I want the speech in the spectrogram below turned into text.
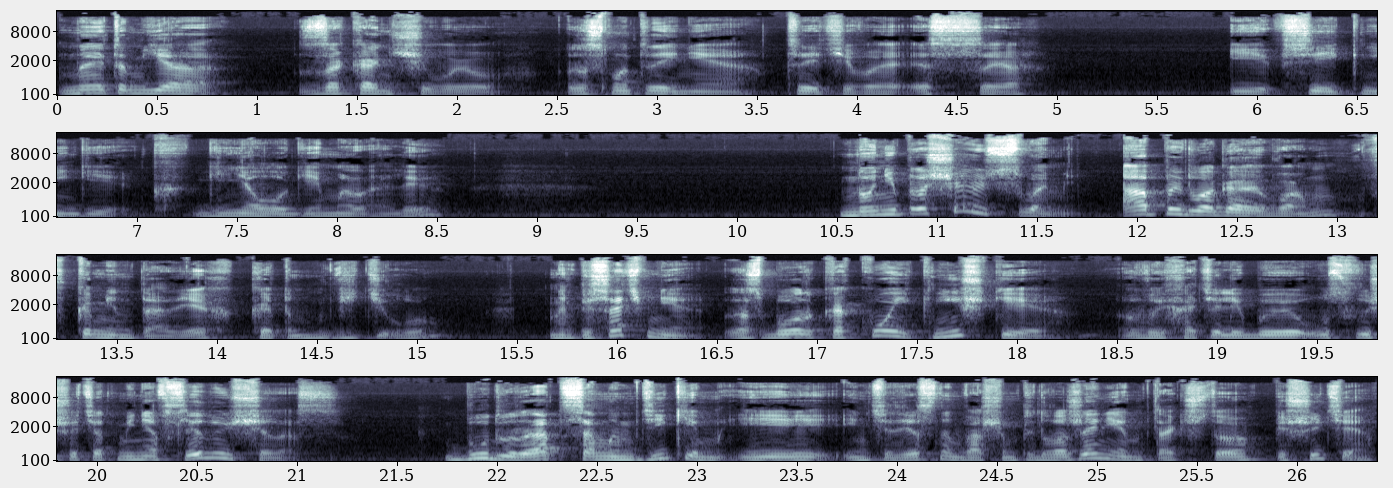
На этом я заканчиваю рассмотрение третьего эссе и всей книги к генеалогии морали. Но не прощаюсь с вами, а предлагаю вам в комментариях к этому видео написать мне разбор какой книжки вы хотели бы услышать от меня в следующий раз? Буду рад самым диким и интересным вашим предложениям, так что пишите.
